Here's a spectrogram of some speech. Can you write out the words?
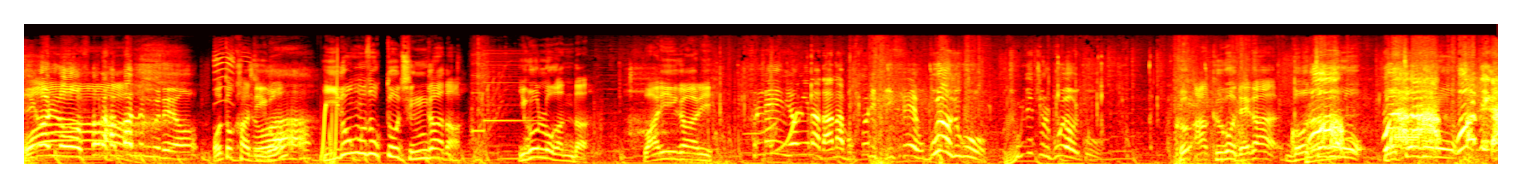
이걸로 와. 서로 한 받는 거네요 어떡하지 좋아. 이거? 이동 속도 증가다. 이걸로 간다. 와리가리. 플레인 형이나 나나 목소리 비슷해 어, 뭐야 저거 종기줄 뭐야 이거 그 아 그거 내가 너 쪽으로 너 쪽으로 어디가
